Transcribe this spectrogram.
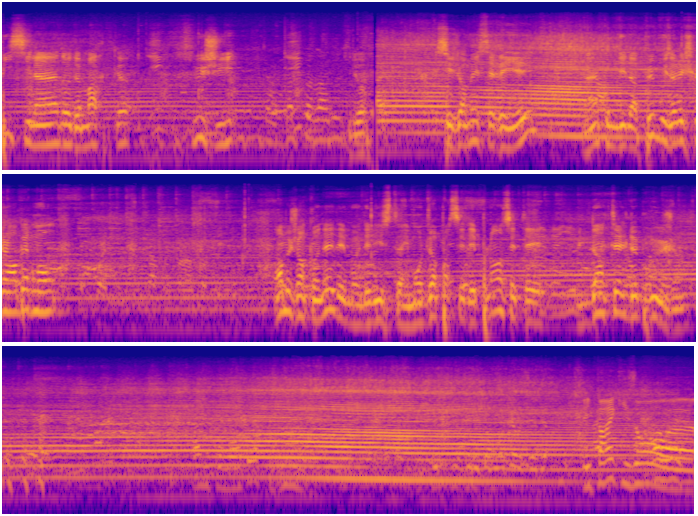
bicylindre de marque Fuji. qui doit- Si jamais c'est rayé, hein, comme dit la pub, vous allez chez Lambermont. Ah, mais j'en connais des modélistes, hein. ils m'ont déjà passé des plans, c'était une dentelle de Bruges. hein. Il paraît qu'ils ont euh,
